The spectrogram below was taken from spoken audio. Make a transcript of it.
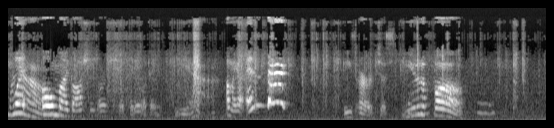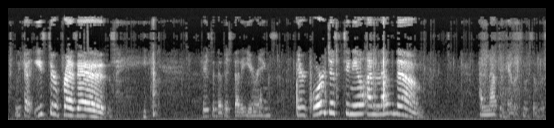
what? Wow. Oh my gosh, these are so pretty looking. Yeah. Oh my god. And back. These are just beautiful. We got Easter presents. Here's another set of earrings. They're gorgeous, Tennielle. I love them. I love them. Here, let's move some of this.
